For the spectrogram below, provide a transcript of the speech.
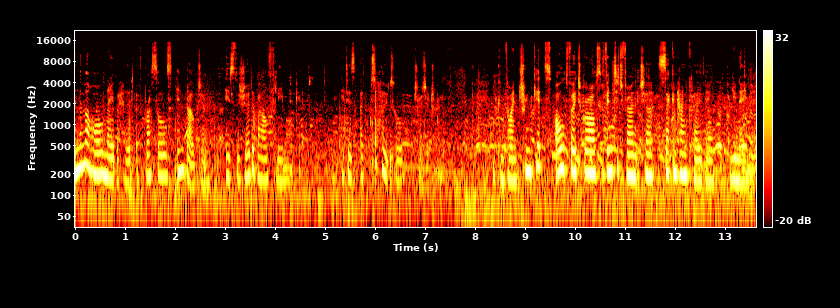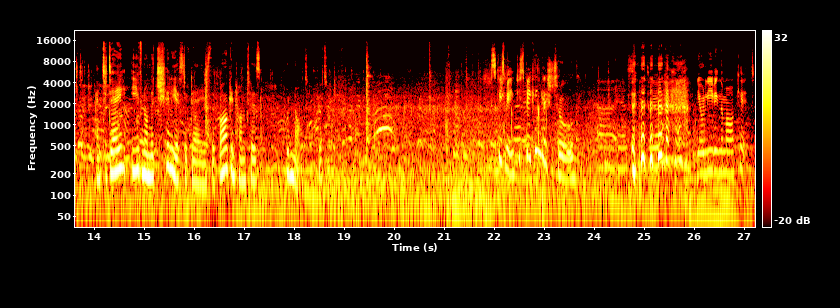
In the Marolles neighbourhood of Brussels in Belgium is the Jeu de Balle flea market. It is a total treasure trove. You can find trinkets, old photographs, vintage furniture, second-hand clothing, you name it. And today, even on the chilliest of days, the bargain hunters would not put off. Excuse me, do you speak English at all? Uh, yes. You're leaving the market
